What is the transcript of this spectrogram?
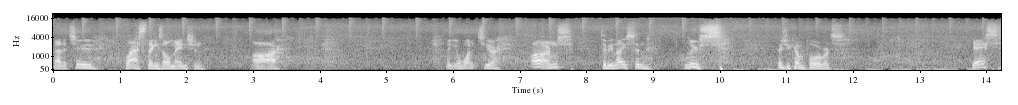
Now, the two last things I'll mention are that you want your arms to be nice and loose as you come forwards. Yes,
